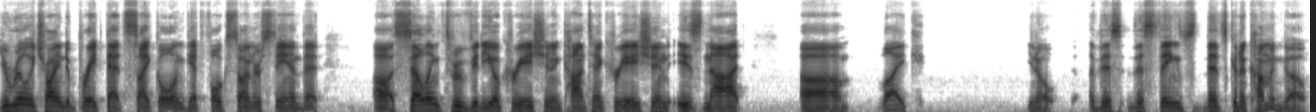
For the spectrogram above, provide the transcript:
you're really trying to break that cycle and get folks to understand that uh, selling through video creation and content creation is not um, like you know this this thing's that's going to come and go.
